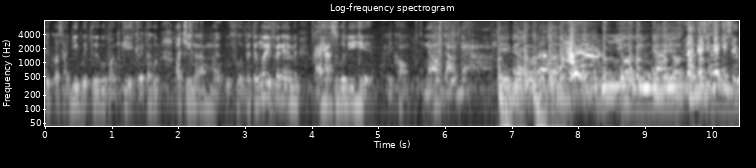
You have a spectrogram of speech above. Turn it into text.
because I did with go pancake. You have to go or change another microphone. But then when you finish, I have to go here. I come now, down Like, I should get you some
